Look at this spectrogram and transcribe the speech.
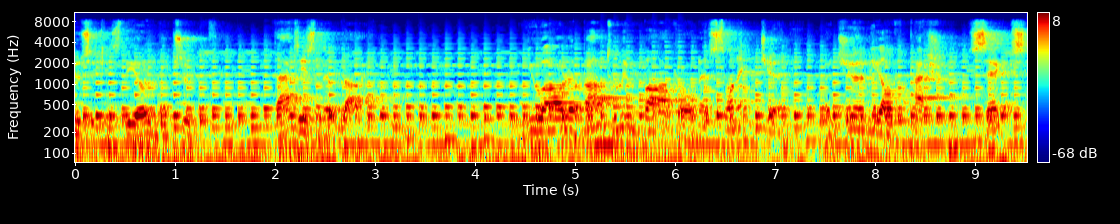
music is the only truth. That is no lie. You are about to embark on a sonic journey, a journey of passion, sex,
